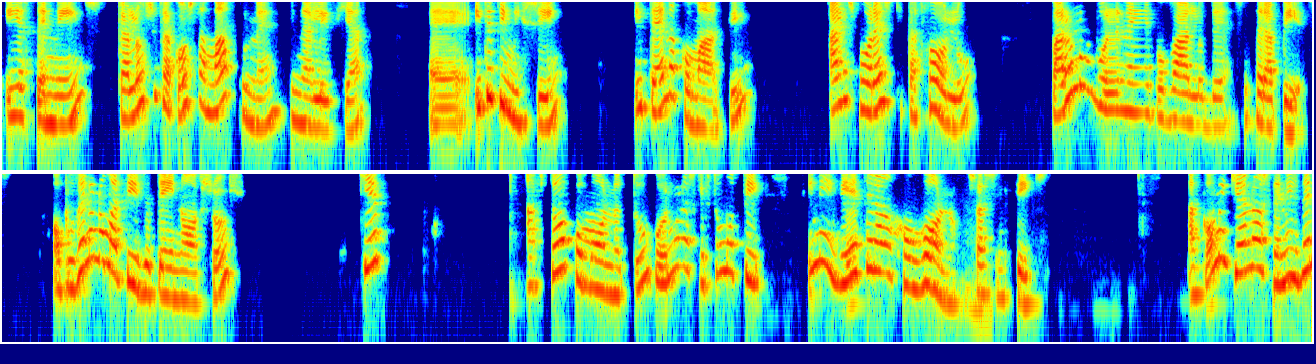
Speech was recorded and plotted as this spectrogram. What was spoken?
οι ασθενείς, καλώς ή κακώς, θα μάθουν την αλήθεια, ε, είτε τη μισή, είτε ένα κομμάτι, άλλες φορές και καθόλου, παρόλο που μπορεί να υποβάλλονται σε θεραπείες, όπου δεν ονοματίζεται η νόσος και αυτό από μόνο του μπορούμε να σκεφτούμε ότι είναι ιδιαίτερα αγχογόνο σαν συνθήκη. Ακόμη και αν ο ασθενής δεν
